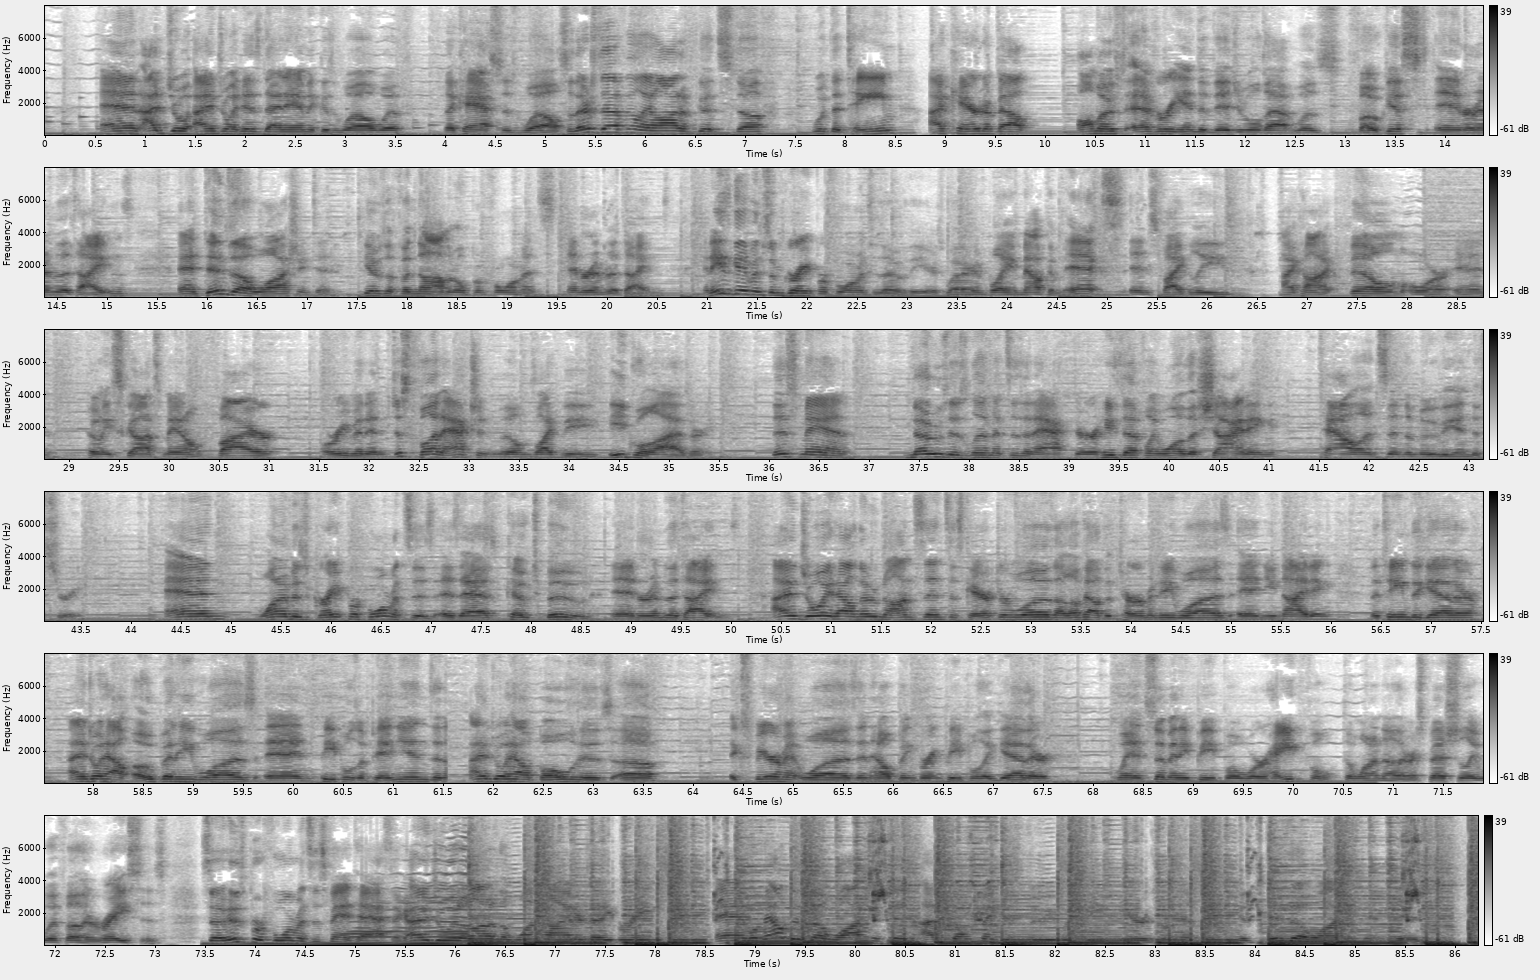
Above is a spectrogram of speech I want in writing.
and I enjoy I enjoyed his dynamic as well with the cast as well. So there's definitely a lot of good stuff with the team. I cared about almost every individual that was focused in Remember the Titans. And Denzel Washington gives a phenomenal performance in Remember the Titans. And he's given some great performances over the years, whether in playing Malcolm X in Spike Lee's iconic film or in Tony Scott's Man on Fire, or even in just fun action films like The Equalizer. This man knows his limits as an actor. He's definitely one of the shining talents in the movie industry. And one of his great performances is as Coach Boone in Remember the Titans. I enjoyed how no nonsense his character was. I love how determined he was in uniting the team together. I enjoyed how open he was and people's opinions, and I enjoyed how bold his uh, experiment was in helping bring people together when so many people were hateful to one another, especially with other races. So his performance is fantastic. I enjoyed a lot of the one-liners that he brings. And without Denzel Washington, I don't think this movie would be here as remembered because Denzel Washington is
